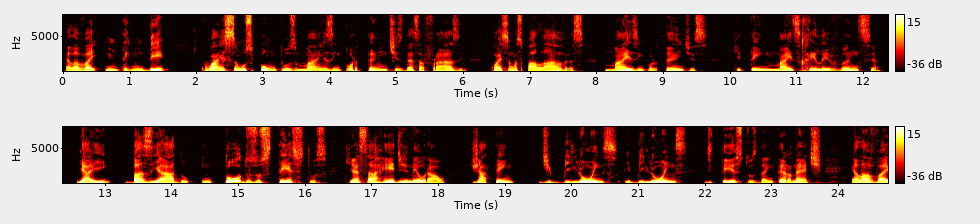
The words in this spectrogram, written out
ela vai entender quais são os pontos mais importantes dessa frase, quais são as palavras mais importantes que têm mais relevância, e aí, baseado em todos os textos que essa rede neural já tem, de bilhões e bilhões de textos da internet, ela vai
